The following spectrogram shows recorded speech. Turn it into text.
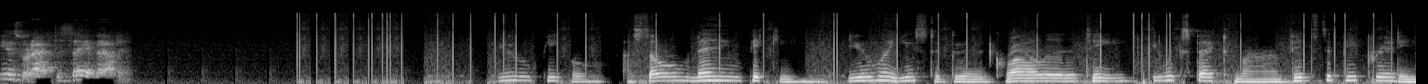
Here's what I have to say about it. You people are so dang picky. You are used to good quality. You expect my vids to be pretty,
